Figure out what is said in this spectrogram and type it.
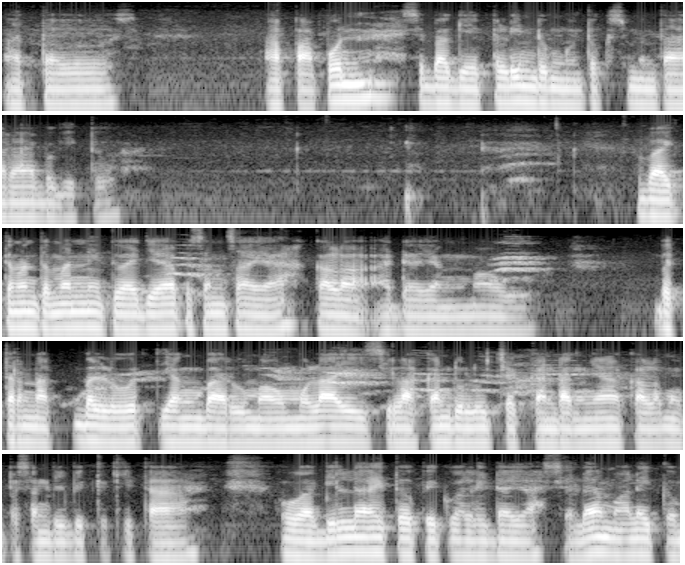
atau apa pun sebagai pelindung untuk sementara begitu. Baik teman-teman itu aja pesan saya. Kalau ada yang mau beternak belut yang baru mau mulai silahkan dulu cek kandangnya kalau mau pesan bibit ke kita. Wabillahi taufiq wal hidayah. Assalamualaikum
